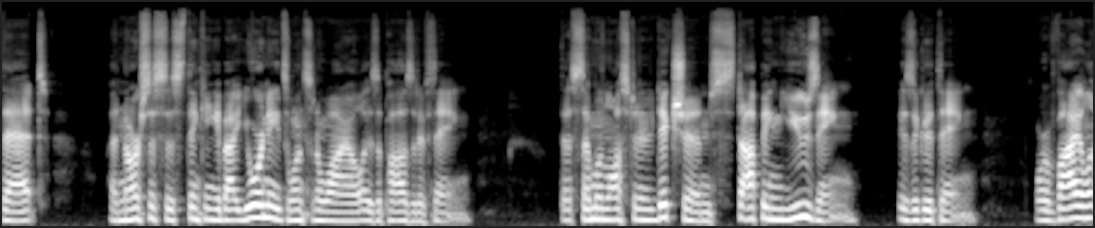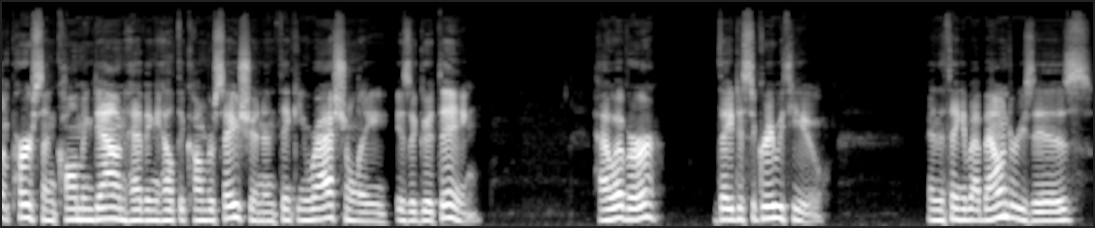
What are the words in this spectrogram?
that a narcissist thinking about your needs once in a while is a positive thing, that someone lost an addiction, stopping using is a good thing. Or a violent person calming down, having a healthy conversation, and thinking rationally is a good thing. However, they disagree with you. And the thing about boundaries is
